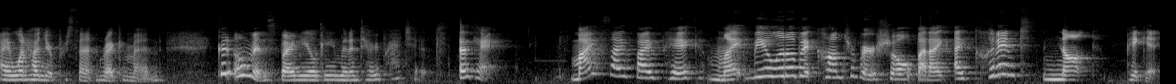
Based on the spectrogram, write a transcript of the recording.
I 100% recommend Good Omens by Neil Gaiman and Terry Pratchett. Okay, my sci-fi pick might be a little bit controversial, but I, I couldn't not pick it.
